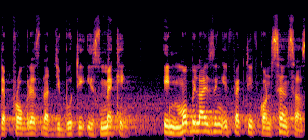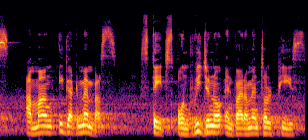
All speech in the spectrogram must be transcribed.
the progress that Djibouti is making in mobilizing effective consensus among IGAD members states on regional environmental peace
